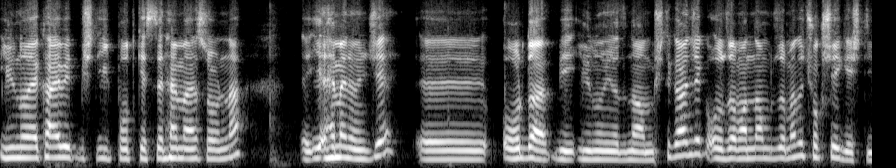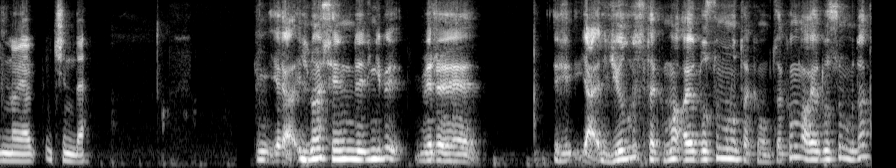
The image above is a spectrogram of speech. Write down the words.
Illinois'a kaybetmişti ilk podcast'ten hemen sonra. E, hemen önce. E, orada bir Illinois adını almıştık. Ancak o zamandan bu zamana çok şey geçti Illinois içinde. Ya Illinois senin dediğin gibi bir e, yani yıldız takımı Ayodosumu'nun takımı bu takım ve Ayodosumu da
